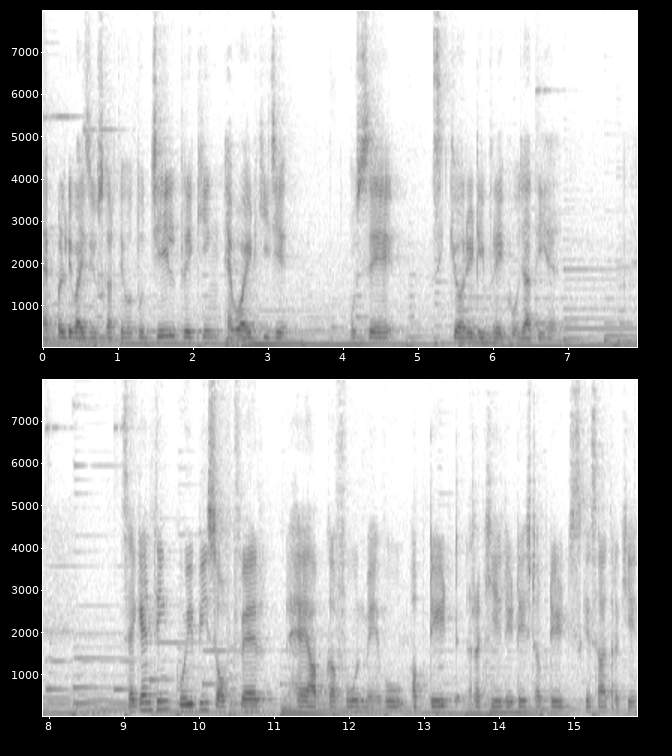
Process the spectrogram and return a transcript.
एप्पल डिवाइस यूज़ करते हो तो जेल ब्रेकिंग अवॉइड कीजिए। उससे सिक्योरिटी ब्रेक हो जाती है। सेकेंड थिंग कोई भी सॉफ्टवेयर है आपका फ़ोन में, वो अपडेट रखिए लेटेस्ट अपडेट्स के साथ रखिए।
